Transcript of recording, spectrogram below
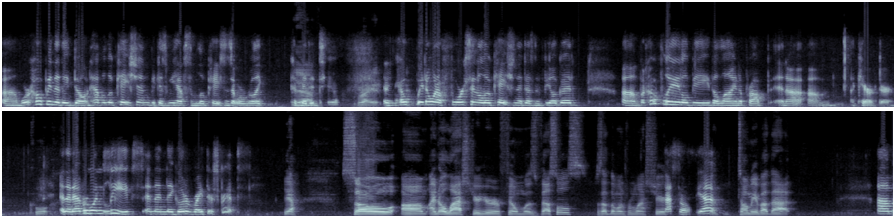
Um, we're hoping that they don't have a location because we have some locations that we're really committed yeah. to. Right. And we hope we don't want to force in a location that doesn't feel good. Um, but hopefully it'll be the line, a prop, and a, um, a character. Cool. And then everyone leaves, and then they go to write their scripts. Yeah. So um, I know last year your film was Vessels. Was that the one from last year? Vessel. Yep. Tell me about that. Um,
